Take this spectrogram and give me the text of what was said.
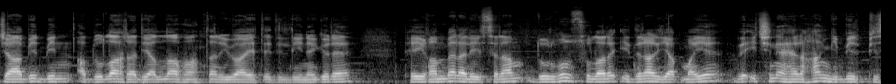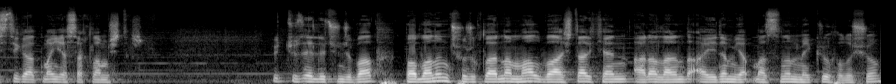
Cabir bin Abdullah radıyallahu anh'tan rivayet edildiğine göre Peygamber aleyhisselam durgun suları idrar yapmayı ve içine herhangi bir pislik atmayı yasaklamıştır. 353. Bab Babanın çocuklarına mal bağışlarken aralarında ayrım yapmasının mekruh oluşu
